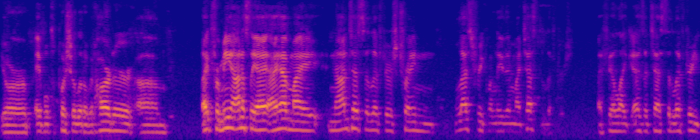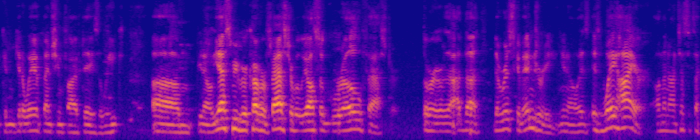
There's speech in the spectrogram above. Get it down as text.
You're able to push a little bit harder. Um, like for me, honestly, I, I have my non-tested lifters train less frequently than my tested lifters. I feel like as a tested lifter, you can get away with benching five days a week. Um, you know, yes, we recover faster, but we also grow faster. Or the, the, the risk of injury, you know, is, is way higher on the non-tested side,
